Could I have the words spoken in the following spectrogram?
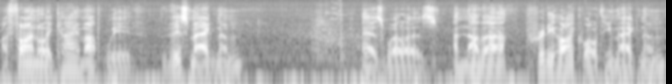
I finally came up with this Magnum as well as another pretty high quality Magnum.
